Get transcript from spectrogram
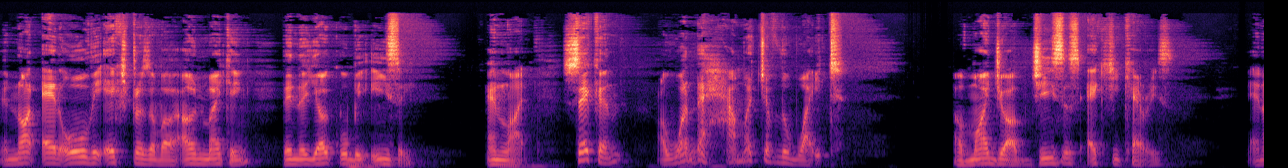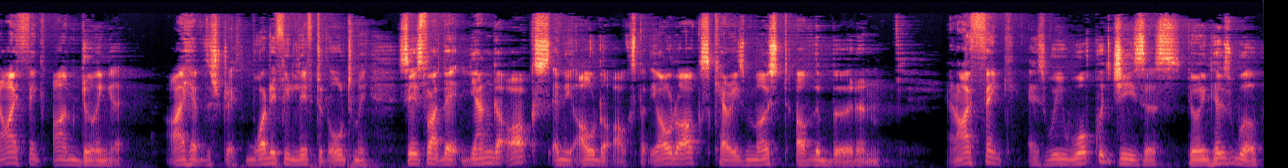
and not add all the extras of our own making, then the yoke will be easy and light. Second, I wonder how much of the weight of my job Jesus actually carries. And I think I'm doing it. I have the strength. What if he left it all to me? See, it's like that younger ox and the older ox, but the older ox carries most of the burden. And I think as we walk with Jesus, doing his will,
